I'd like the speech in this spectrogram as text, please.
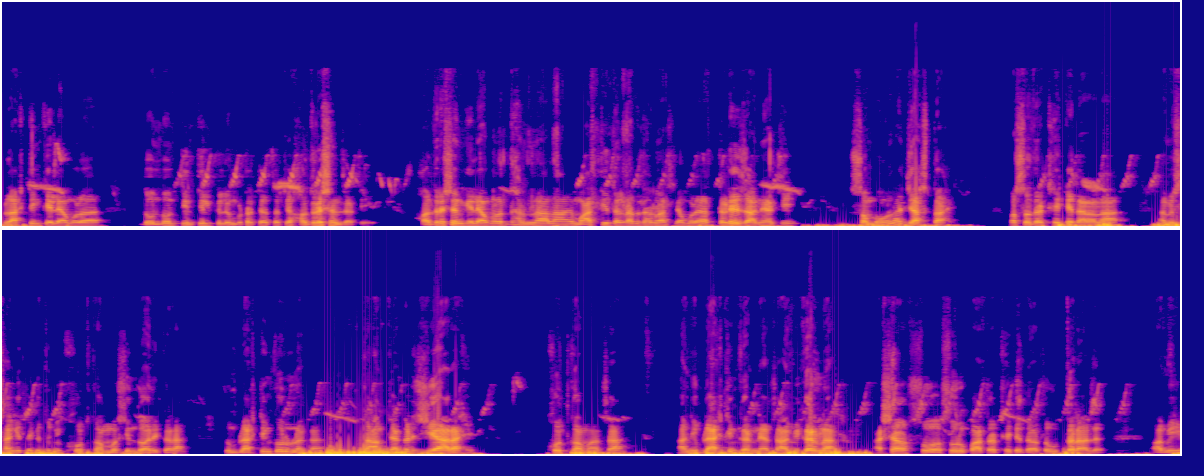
ब्लास्टिंग केल्यामुळं दोन दोन तीन तीन किलोमीटर त्याचं ते हायड्रेशन जाते. हायड्रेशन गेल्यामुळं धरणाला माती दगडाचं धरण असल्यामुळे तडे जाण्याची संभावना जास्त आहे. मग सदर ठेकेदाराला आम्ही सांगितलं की तुम्ही खोदकाम मशीनद्वारे करा तुम्ही ब्लास्टिंग करू नका. तर आमच्याकडे जी आर आहे खोदकामाचा आणि ब्लास्टिंग करण्याचा आम्ही करणार. अशा स्व स्वरूपात ठेकेदाराचं उत्तर आलं. आम्ही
